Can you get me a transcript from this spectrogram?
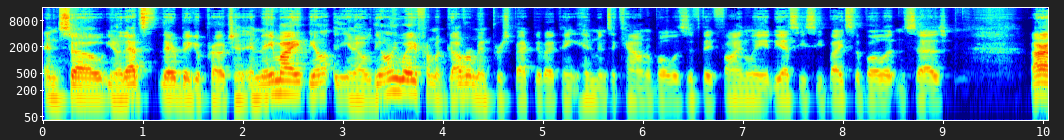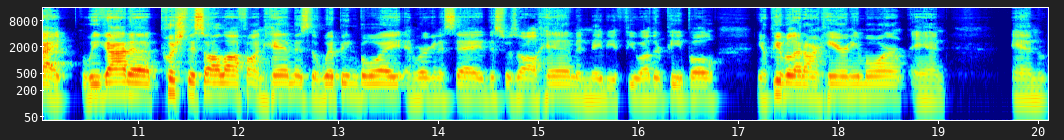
And so, you know, that's their big approach. And, and they might, the, you know, the only way from a government perspective, I think Hinman's accountable is if they finally, the SEC bites the bullet and says, all right, we got to push this all off on him as the whipping boy. And we're going to say this was all him and maybe a few other people, you know, people that aren't here anymore. And, and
